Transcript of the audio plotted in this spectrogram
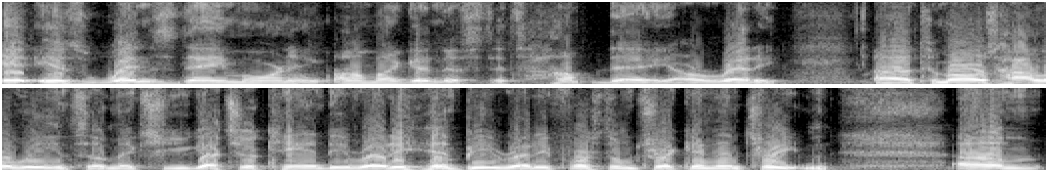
It is Wednesday morning. Oh my goodness, it's hump day already. Uh, tomorrow's Halloween, so make sure you got your candy ready and be ready for some tricking and treating. Um,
